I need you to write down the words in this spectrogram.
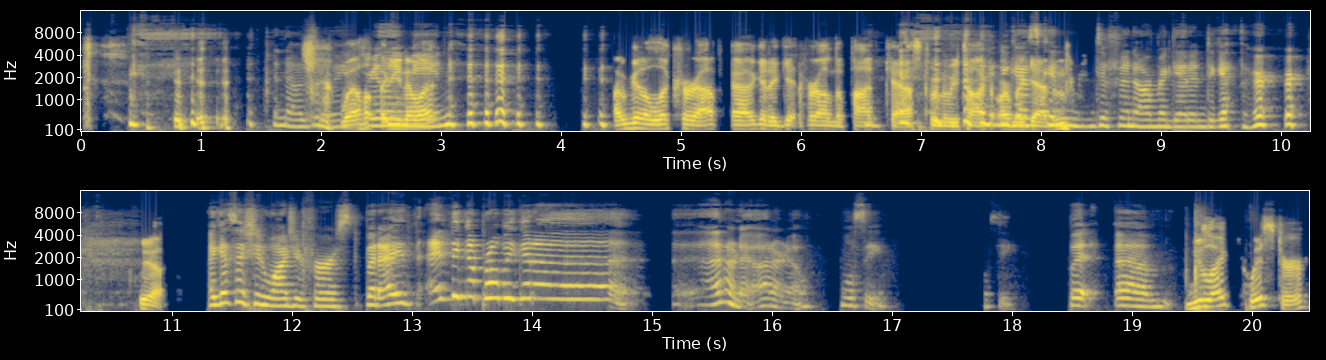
and I was really, Well, really you know what? I'm gonna look her up. I'm gonna get her on the podcast when we talk you guys Armageddon. can defend Armageddon together. Yeah. I guess I should watch it first, but I I think I'm probably gonna I don't know. I don't know. We'll see. We'll see. But um You like Twister?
